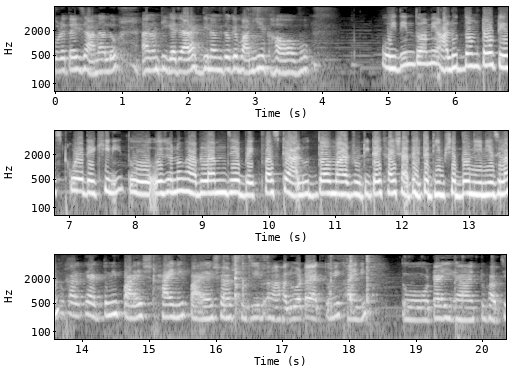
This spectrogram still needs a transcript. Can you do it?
করে তাই জানালো। ঠিক আছে আর একদিন আমি তোকে বানিয়ে খাওয়াবো। ওই দিন তো আমি আলুর দমটাও টেস্ট করে দেখিনি, তো ওই জন্য ভাবলাম যে ব্রেকফাস্টে আলুর দম আর রুটিটাই খাই, সাথে একটা ডিম সেদ্ধ নিয়ে নিয়েছিলাম। কালকে একদমই পায়েস খাইনি, পায়েস আর সুজির হালুয়াটা একদমই খাইনি, তো ওটাই একটু ভাবছি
